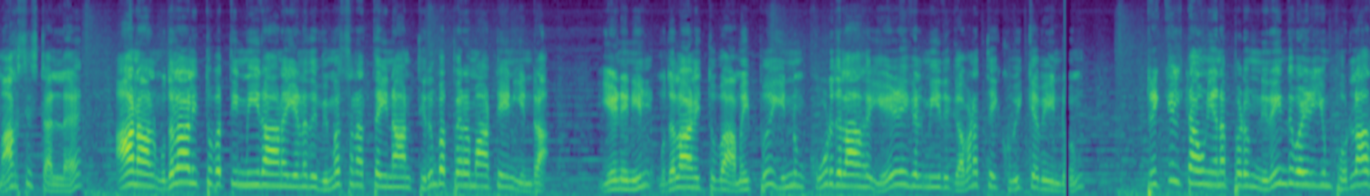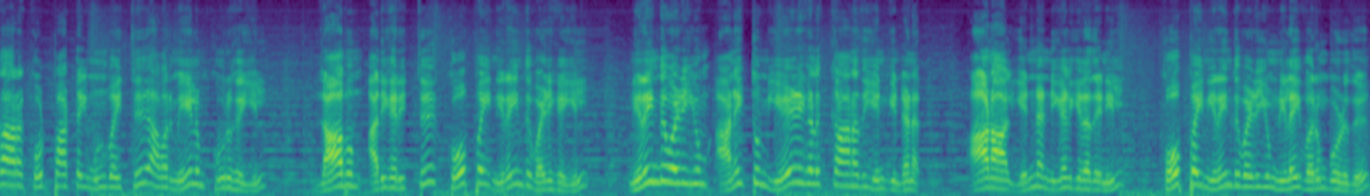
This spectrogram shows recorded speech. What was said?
மார்க்சிஸ்ட் அல்ல ஆனால் முதலாளித்துவத்தின் மீதான எனது விமர்சனத்தை நான் திரும்பப் பெற மாட்டேன் என்றார். ஏனெனில் முதலாளித்துவ அமைப்பு இன்னும் கூடுதலாக ஏழைகள் மீது கவனத்தை குவிக்க வேண்டும். ட்ரிக்கில் டவுன் எனப்படும் நிறைந்து வழியும் பொருளாதார கோட்பாட்டை முன்வைத்து அவர் மேலும் கூறுகையில் லாபம் அதிகரித்து கோப்பை நிறைந்து வழிகையில் நிறைந்து வழியும் அனைத்தும் ஏழைகளுக்கானது என்கின்றனர். ஆனால் என்ன நிகழ்கிறதெனில் கோப்பை நிறைந்து வழியும் நிலை வரும்பொழுது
